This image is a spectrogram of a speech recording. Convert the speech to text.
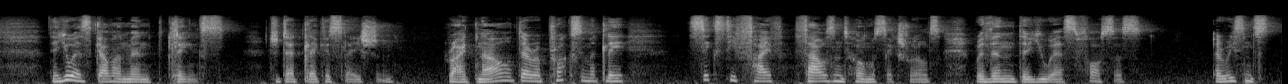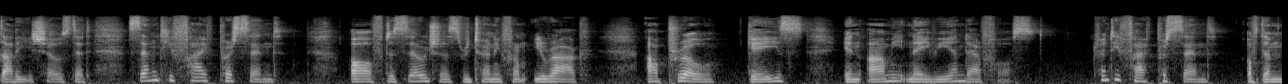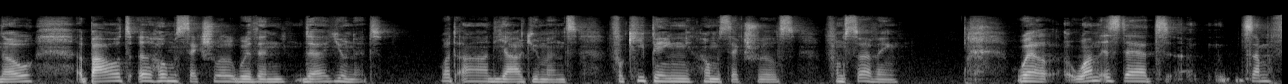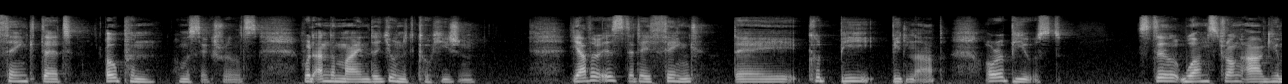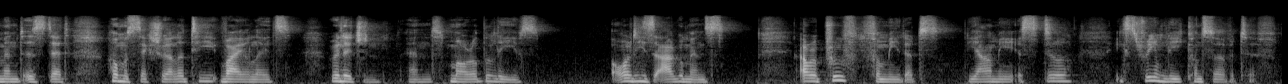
the US government clings to that legislation. Right now, there are approximately 65,000 homosexuals within the US forces. A recent study shows that 75% of the soldiers returning from Iraq are pro gays in Army, Navy, and Air Force. 25% of them know about a homosexual within their unit? What are the arguments for keeping homosexuals from serving? Well, one is that some think that open homosexuals would undermine the unit cohesion. The other is that they think they could be beaten up or abused. Still, one strong argument is that homosexuality violates religion and moral beliefs. All these arguments are a proof for me that the army is still extremely conservative.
